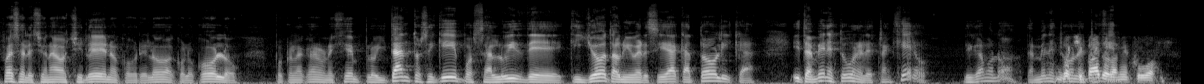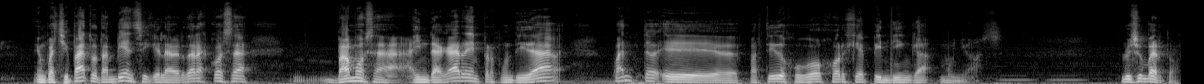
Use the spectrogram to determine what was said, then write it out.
fue seleccionado chileno, Cobreloa, Colo Colo, por colocar un ejemplo, y tantos equipos, San Luis de Quillota, Universidad Católica, y también estuvo en el extranjero, digámoslo, también estuvo en Guachipato también jugó. En Guachipato también, sí que la verdad las cosas vamos a, a indagar en profundidad cuántos eh, partidos jugó Jorge Pindinga Muñoz. Luis Humberto.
